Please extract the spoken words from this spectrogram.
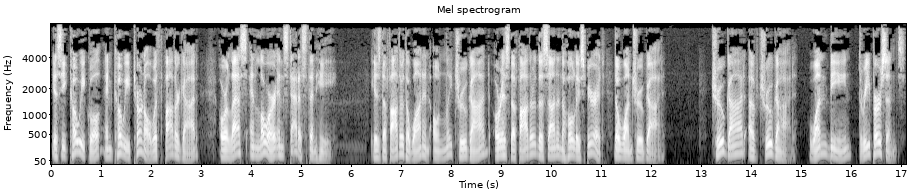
is he co-equal and co-eternal with Father God, or less and lower in status than he? Is the Father the one and only true God, or is the Father, the Son, and the Holy Spirit the one true God? True God of true God, one being, three persons,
